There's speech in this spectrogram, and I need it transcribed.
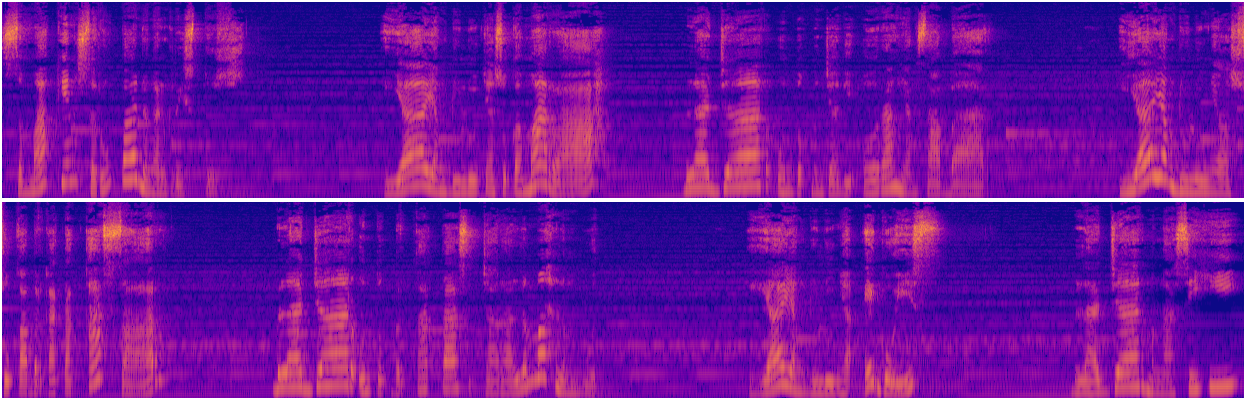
semakin serupa dengan Kristus. Ia yang dulunya suka marah, belajar untuk menjadi orang yang sabar. Ia yang dulunya suka berkata kasar, belajar untuk berkata secara lemah lembut ia yang dulunya egois, belajar mengasihi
